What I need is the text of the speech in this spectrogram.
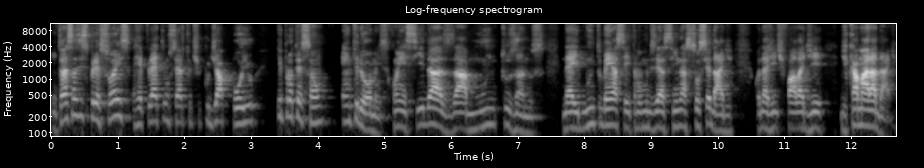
Então essas expressões refletem um certo tipo de apoio e proteção entre homens, conhecidas há muitos anos, né? E muito bem aceita, vamos dizer assim, na sociedade, quando a gente fala de, de camaradagem.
